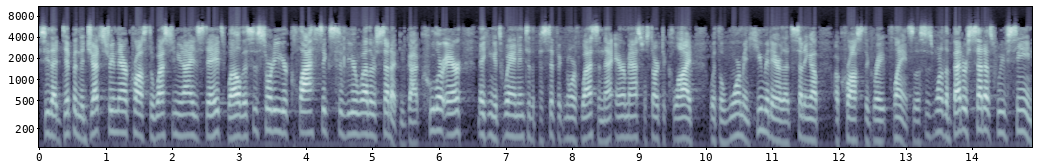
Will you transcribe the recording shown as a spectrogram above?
You see that dip in the jet stream there across the western United States? Well, this is sort of your classic severe weather setup. You've got cooler air making its way into the Pacific Northwest, and that air mass will start to collide with the warm and humid air that's setting up across the Great Plains. So this is one of the better setups we've seen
